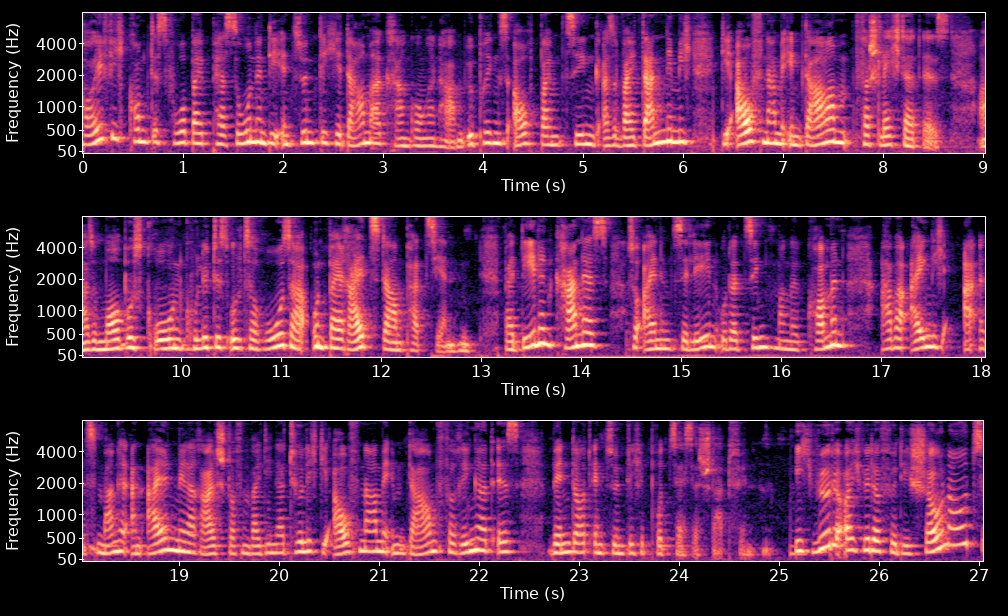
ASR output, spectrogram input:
häufig kommt es vor bei Personen, die entzündliche Darmerkrankungen haben. Übrigens auch beim Zink, also weil dann nämlich die Aufnahme im Darm verschlechtert ist. Also Morbus Crohn, Colitis ulcerosa und bei Reizdarmpatienten. Bei denen kann es zu einem Selen- oder Zinkmangel kommen, aber eigentlich als Mangel an allen Mineralstoffen, weil die natürlich die Aufnahme im Darm verringert ist, wenn dort entzündliche Prozesse stattfinden. Ich würde euch wieder für die Show Notes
